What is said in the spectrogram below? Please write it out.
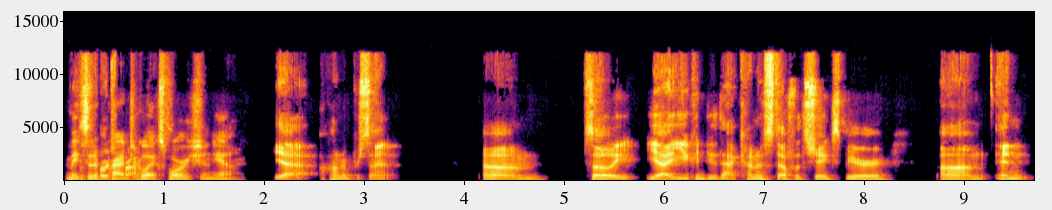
makes it a practical practice. exploration. Yeah, yeah, hundred percent. Um, so yeah, you can do that kind of stuff with Shakespeare, um, and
